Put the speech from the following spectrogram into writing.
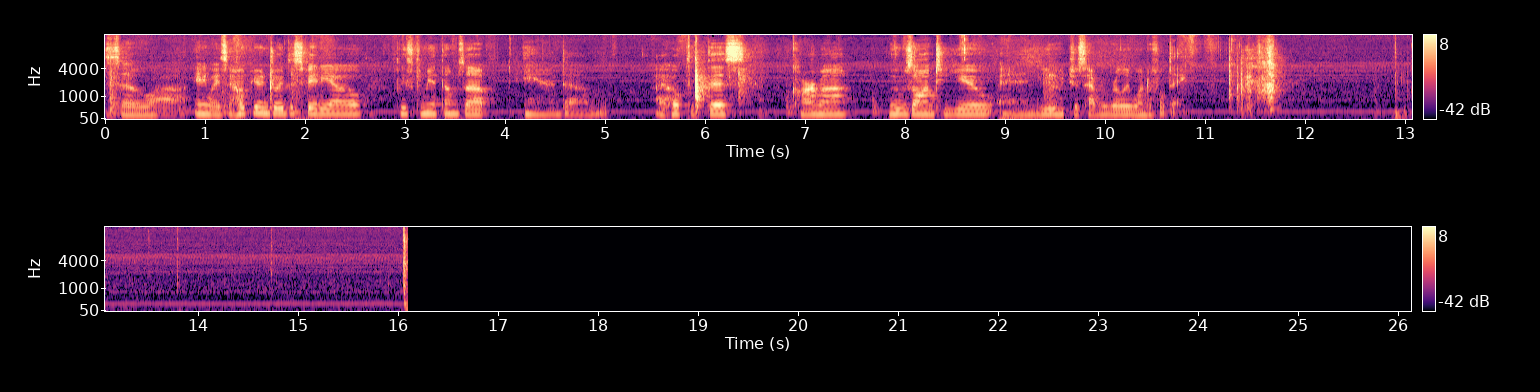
So, uh, anyways, I hope you enjoyed this video. Please give me a thumbs up, and um, I hope that this karma moves on to you and you just have a really wonderful day.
